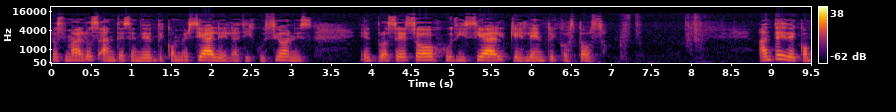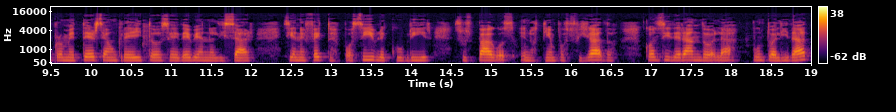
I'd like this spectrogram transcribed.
los malos antecedentes comerciales, las discusiones, el proceso judicial que es lento y costoso. Antes de comprometerse a un crédito se debe analizar si en efecto es posible cubrir sus pagos en los tiempos fijados, considerando la puntualidad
